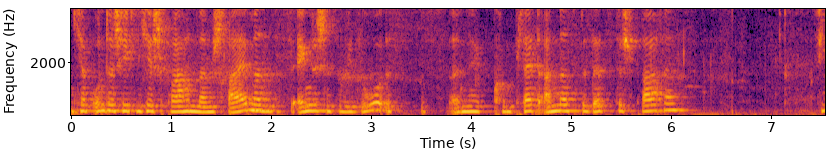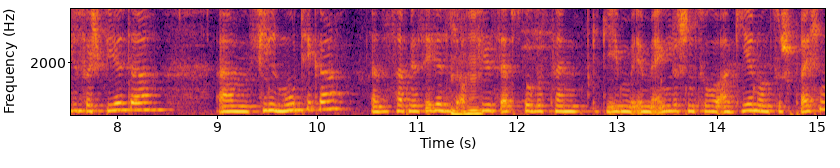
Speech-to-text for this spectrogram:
ich habe unterschiedliche Sprachen beim Schreiben. Also das Englische sowieso ist, ist eine komplett anders besetzte Sprache. Viel verspielter ähm, viel mutiger. Also es hat mir sicherlich mhm. auch viel Selbstbewusstsein gegeben, im Englischen zu agieren und zu sprechen,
